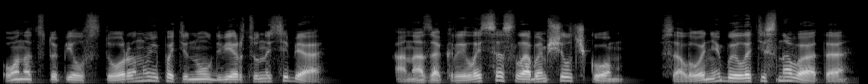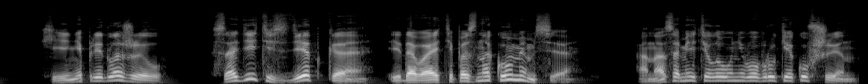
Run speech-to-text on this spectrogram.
Он отступил в сторону и потянул дверцу на себя. Она закрылась со слабым щелчком. В салоне было тесновато. Хини предложил. «Садитесь, детка, и давайте познакомимся». Она заметила у него в руке кувшин.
